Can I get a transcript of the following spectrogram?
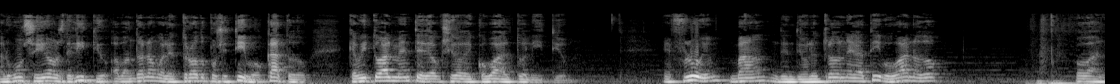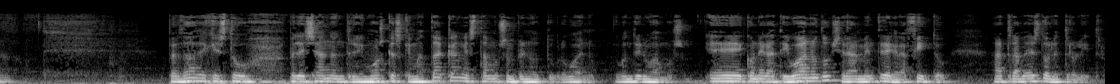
algúns ións de litio abandonan o electrodo positivo, o cátodo, que habitualmente é de óxido de cobalto e litio. E fluen, van, dende o electrodo negativo, o ánodo, o ánodo. Verdade que estou pelexando entre moscas que me atacan Estamos en pleno outubro. Bueno, continuamos. Eh, Con negativo ánodo, xeralmente de grafito A través do electrolitro.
